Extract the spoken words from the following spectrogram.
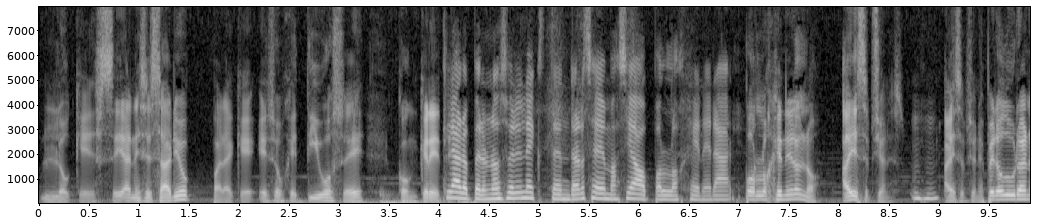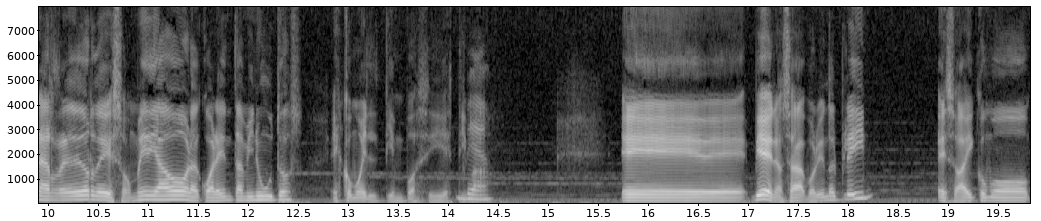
lo que sea necesario para que ese objetivo se concrete. Claro, pero no suelen extenderse demasiado por lo general. Por lo general no, hay excepciones. Hay excepciones, pero duran alrededor de eso, media hora, 40 minutos. Es como el tiempo así estimado. Bien. Eh, bien, o sea, volviendo al play-in, eso, hay como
